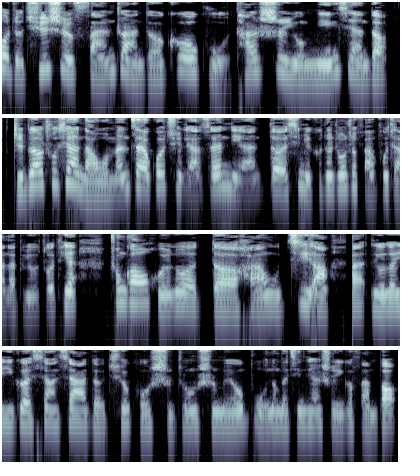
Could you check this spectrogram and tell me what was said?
或者趋势反转的个股，它是有明显的指标出现的。我们在过去两三年的心理课程中是反复讲的，比如昨天冲高回落的寒武纪啊，它留了一个向下的缺口，始终是没有补。那么今天是一个反包，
